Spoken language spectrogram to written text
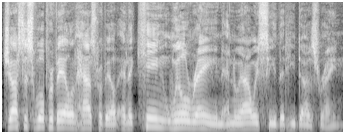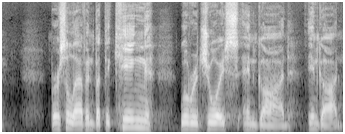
Justice will prevail and has prevailed, and the king will reign, and now we see that he does reign. Verse 11, but the king will rejoice in God, in God.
